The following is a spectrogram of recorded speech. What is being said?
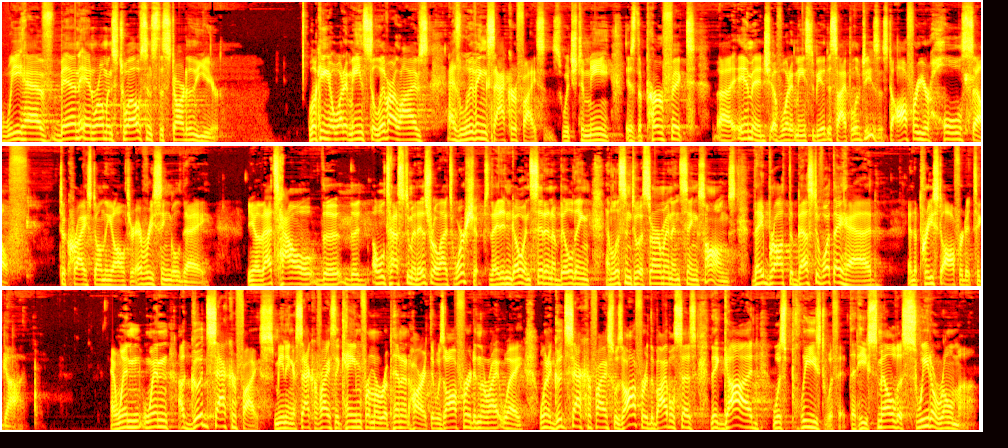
We have been in Romans 12 since the start of the year, looking at what it means to live our lives as living sacrifices, which to me is the perfect uh, image of what it means to be a disciple of Jesus, to offer your whole self to Christ on the altar every single day. You know, that's how the, the Old Testament Israelites worshiped. They didn't go and sit in a building and listen to a sermon and sing songs. They brought the best of what they had, and the priest offered it to God. And when, when a good sacrifice, meaning a sacrifice that came from a repentant heart, that was offered in the right way, when a good sacrifice was offered, the Bible says that God was pleased with it, that he smelled a sweet aroma.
